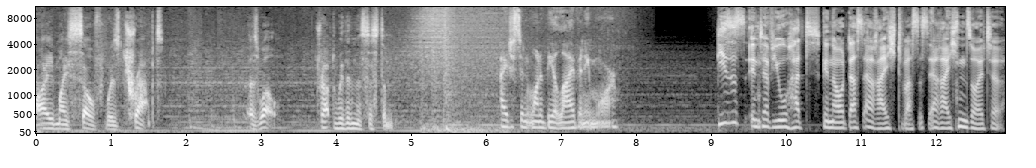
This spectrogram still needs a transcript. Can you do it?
I myself was trapped as well, trapped within the system. I just didn't want to be alive anymore. Interview hat genau das erreicht, was es erreichen sollte.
